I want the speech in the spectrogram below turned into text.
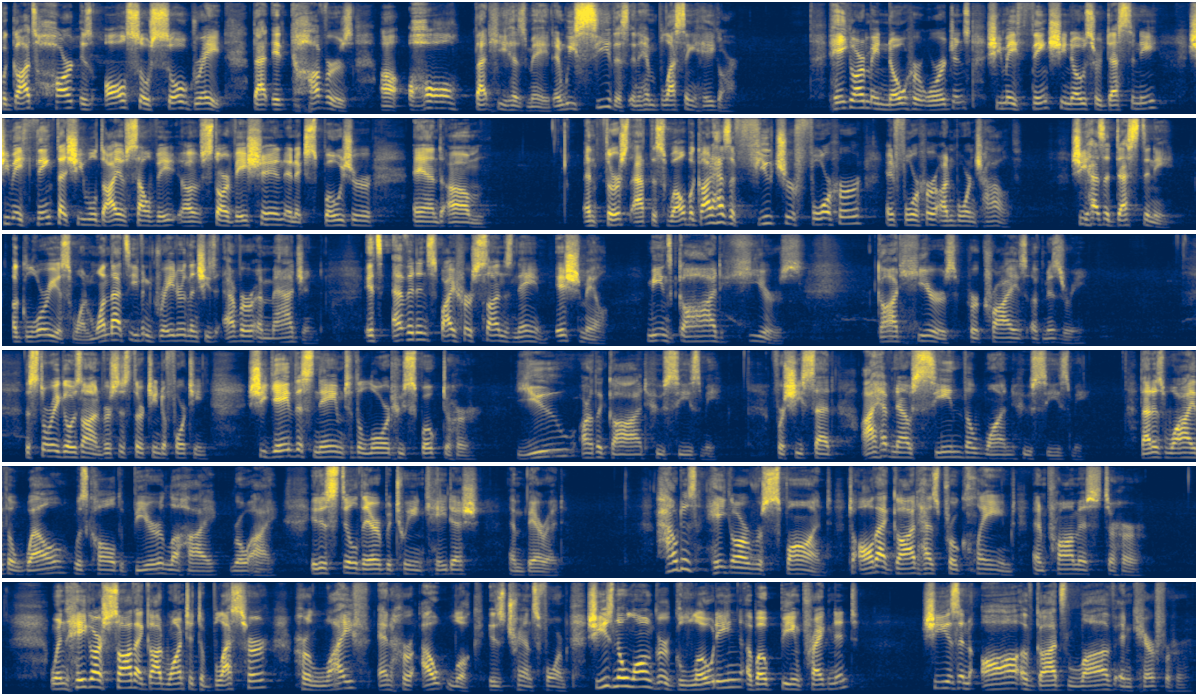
But God's heart is also so great that it covers uh, all that he has made. And we see this in him blessing Hagar. Hagar may know her origins. She may think she knows her destiny. She may think that she will die of, salva- of starvation and exposure and, um, and thirst at this well, but God has a future for her and for her unborn child. She has a destiny, a glorious one, one that's even greater than she's ever imagined. It's evidenced by her son's name, Ishmael, means God hears. God hears her cries of misery. The story goes on, verses 13 to 14. She gave this name to the Lord who spoke to her You are the God who sees me. For she said, I have now seen the one who sees me. That is why the well was called Beer Lahai Roi. It is still there between Kadesh and Bered. How does Hagar respond to all that God has proclaimed and promised to her? When Hagar saw that God wanted to bless her, her life and her outlook is transformed. She's no longer gloating about being pregnant. She is in awe of God's love and care for her.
